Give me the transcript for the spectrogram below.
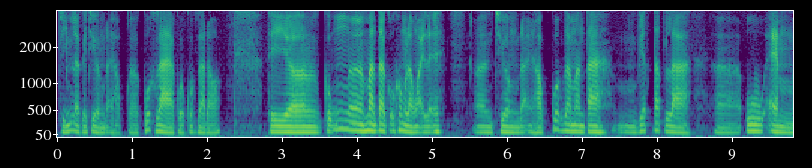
chính là cái trường đại học uh, quốc gia của quốc gia đó. Thì uh, cũng uh, Manta cũng không là ngoại lệ. Uh, trường đại học quốc gia Manta viết tắt là uh, UM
